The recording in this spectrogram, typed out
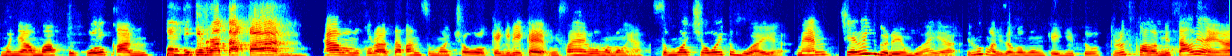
menyamah pukulkan memukul ratakan. Ya memukul ratakan semua cowok. Kayak gini kayak misalnya lu ngomong ya semua cowok itu buaya. Men cewek juga ada yang buaya. Lu nggak bisa ngomong kayak gitu. Terus kalau misalnya ya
